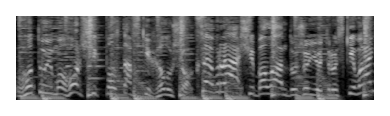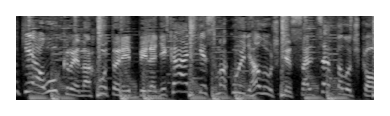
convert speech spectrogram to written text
Готуємо горщик полтавських галушок. Це в раші баланду жують руські ваньки, а укри на хуторі біля діканьки смакують галушки з сальцем та лучком.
